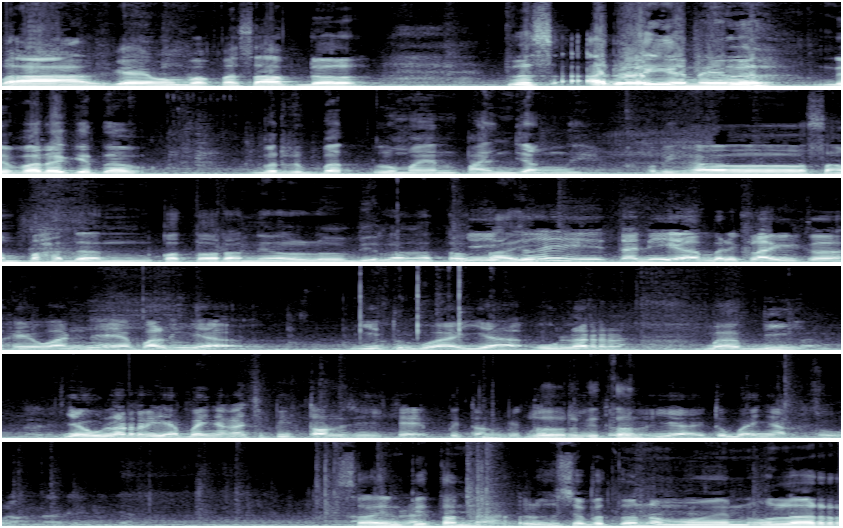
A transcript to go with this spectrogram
Bangke emang bapak Sabdol. Terus ada lagi kan nih lo daripada kita berdebat lumayan panjang nih perihal sampah dan kotoran yang lo bilang atau ya tai itu tadi ya balik lagi ke hewannya ya paling ya gitu buaya, ular, babi. Ya ular ya banyak kan sih piton sih kayak piton-piton Ular, gitu. piton. Iya, itu banyak tuh. selain ular piton piton. lu siapa tuh nemuin ular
